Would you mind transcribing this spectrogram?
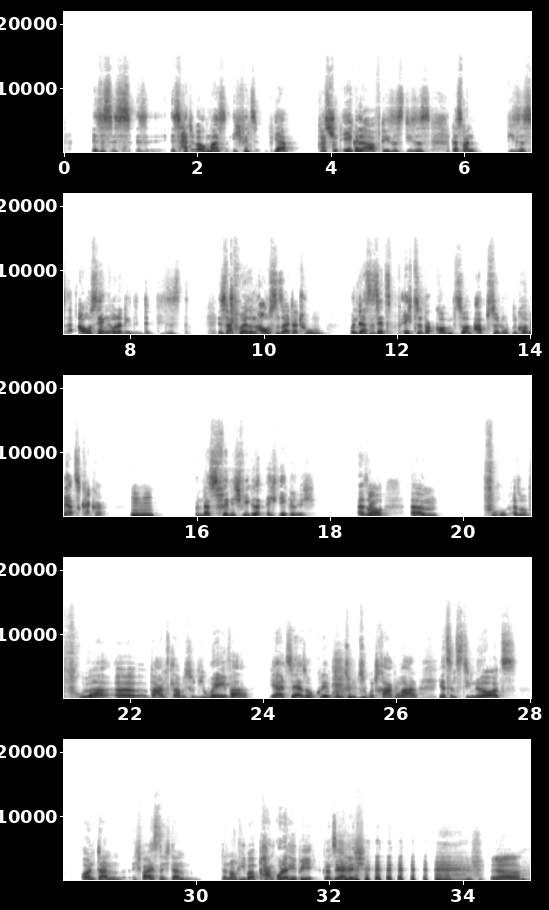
es ist, es, es, es hat irgendwas, ich finde es ja fast schon ekelhaft, dieses, dieses, dass man dieses Aushängen oder die, dieses, es war früher so ein Außenseitertum. Und das ist jetzt echt zu verkommen zur absoluten Kommerzkacke. Mhm. Und das finde ich, wie gesagt, echt ekelig. Also, ja. ähm, fr also früher äh, waren es, glaube ich, so die Waiver, die halt sehr so dem Konsum zugetragen waren. Jetzt sind es die Nerds. Und dann, ich weiß nicht, dann, dann noch lieber Punk oder Hippie, ganz ehrlich. ja.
